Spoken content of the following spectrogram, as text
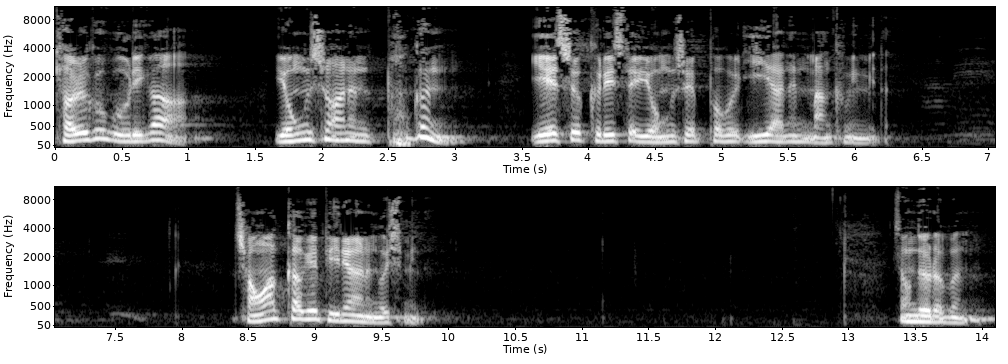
결국 우리가 용서하는 폭은 예수 그리스도의 용서의 폭을 이해하는 만큼입니다. 정확하게 비례하는 것입니다. 성도 여러분,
